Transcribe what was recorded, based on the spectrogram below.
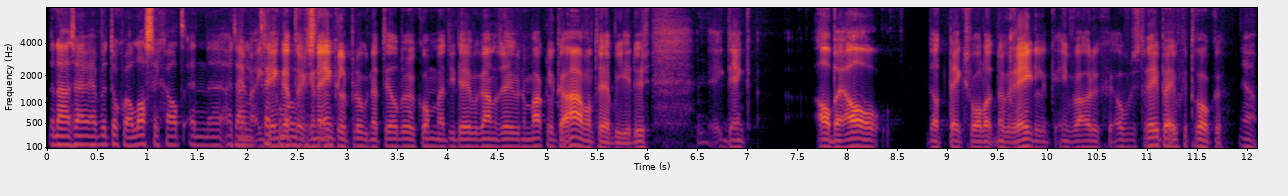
Daarna zijn, hebben we het toch wel lastig gehad. En eh, Nee, uiteindelijk maar ik denk dat er geen enkele ploeg naar Tilburg komt met het idee... we gaan eens even een makkelijke avond hebben hier. Dus ik denk al bij al dat Pek Zwolle het nog redelijk eenvoudig over de streep heeft getrokken. Ja.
